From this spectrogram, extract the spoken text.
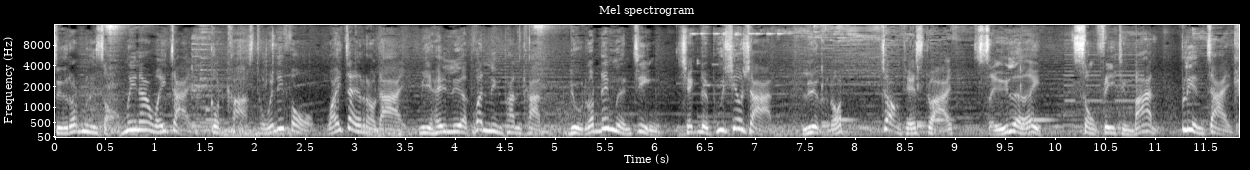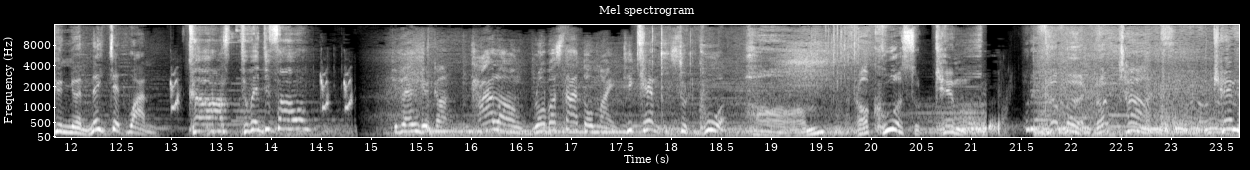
ซื้อรถมือสองไม่น่าไว้ใจ กด Cars 24 ไว้ใจเราได้ มีให้เลือกกว่า 1,000 คัน ดูรถได้เหมือนจริง เช็คโดยผู้เชี่ยวชาญ เลือกรถ จองเทส t d ไ i v e ซื้อเลย ส่งฟรีถึงบ้าน เปลี่ยนจ่ายคืนเงินใน 7 วัน Cars 24พี่แบงค์หยุดก่อนท้าลองโรบัสต้าตัวใหม่ที่เข้มสุดขั้วหอม เพราะคั่วสุดเข้มระเบิดรสชาติ เข้ม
